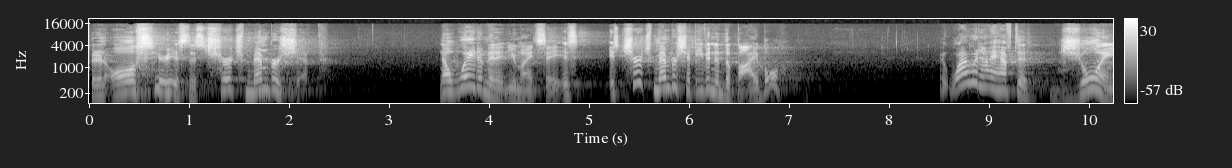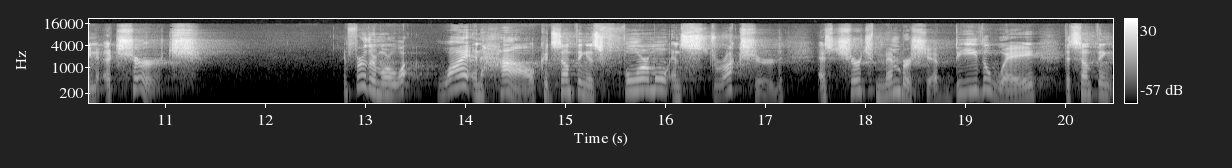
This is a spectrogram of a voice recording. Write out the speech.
But in all seriousness, church membership. Now, wait a minute, you might say. Is, is church membership even in the Bible? Why would I have to join a church? And furthermore, why and how could something as formal and structured as church membership be the way that something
